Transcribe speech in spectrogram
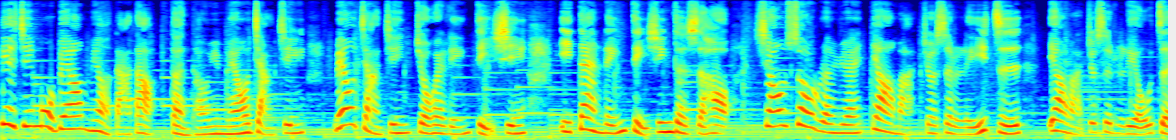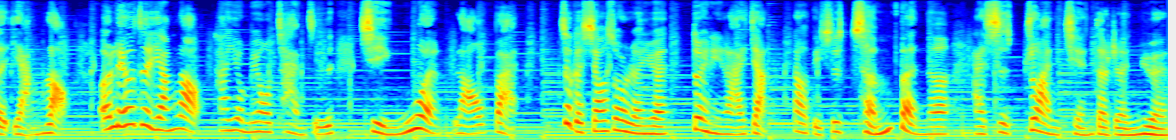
业绩目标没有达到，等同于没有奖金，没有奖金就会领底薪。一旦领底薪的时候，销售人员要么就是离职，要么就是留着养老。而留着养老，他又没有产值，请问老板，这个销售人员对你来讲，到底是成本呢，还是赚钱的人员？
